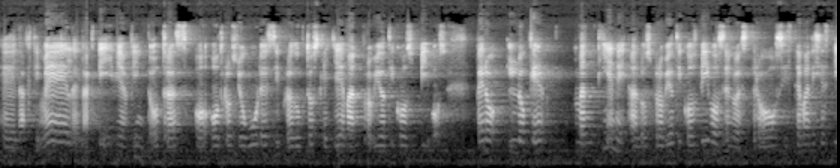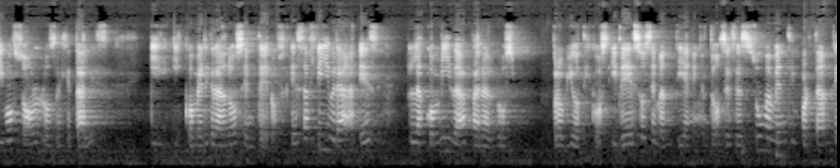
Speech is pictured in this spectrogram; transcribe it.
el Actimel, el Activia, en fin, otras, otros yogures y productos que llevan probióticos vivos. Pero lo que mantiene a los probióticos vivos en nuestro sistema digestivo son los vegetales. Y, comer granos enteros. Esa fibra es la comida para los probióticos y de eso se mantienen. Entonces es sumamente importante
